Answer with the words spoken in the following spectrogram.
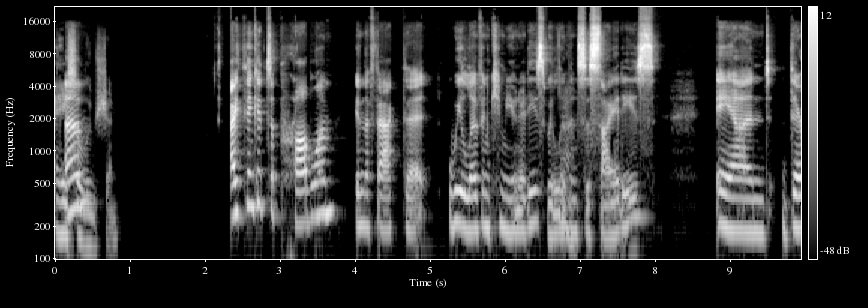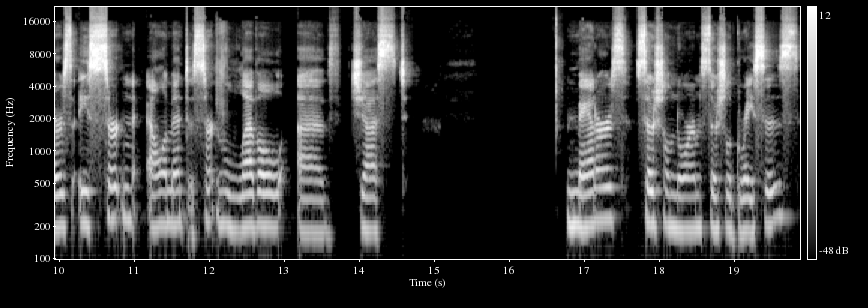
A Um, solution I think it's a problem in the fact that we live in communities, we live Yeah. in societies, and there's a certain element, a certain level of just manners, social norms, social graces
